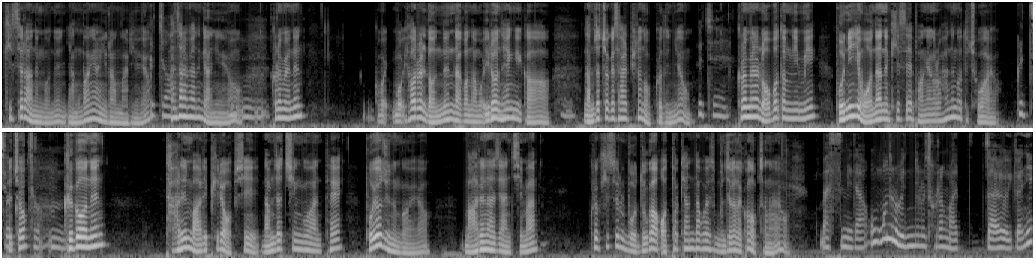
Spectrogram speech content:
키스를 하는 거는 양방향이란 말이에요. 그쵸. 한 사람이 하는 게 아니에요. 음, 음. 그러면은 뭐, 뭐 혀를 넣는다거나 뭐 이런 음. 행위가 음. 남자 쪽에서 할 필요는 없거든요. 그치. 그러면 러버덕님이 본인이 원하는 키스의 방향으로 하는 것도 좋아요. 그쵸. 음. 그거는 다른 말이 필요 없이 남자친구한테 보여주는 거예요. 말은 하지 않지만 그리고 키스를 뭐 누가 어떻게 한다고 해서 문제가 될 건 없잖아요. 맞습니다. 어, 오늘 웬일로 저랑 맞아요 의견이?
